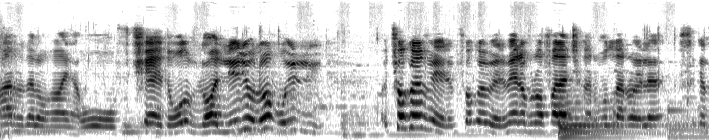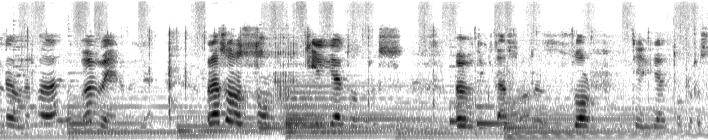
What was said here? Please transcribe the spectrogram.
harbiden oha ya. Of şey oğlum lan ne diyor lan oyun çok övmeyelim, çok övmeyelim. Yine bro falan çıkar. Bunlar öyle sıkıntılıdır falan. Övmeyelim. Ondan sonra zor intelligent oluruz. Övdükten sonra zor intelligent oluruz.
